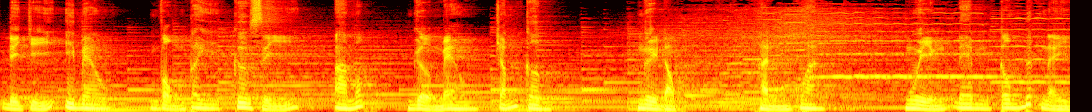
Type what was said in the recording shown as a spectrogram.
Địa chỉ email Vọng Tây Cư Sĩ Amoc Gmail.com Người đọc Hạnh Quang. Nguyện đem công đức này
